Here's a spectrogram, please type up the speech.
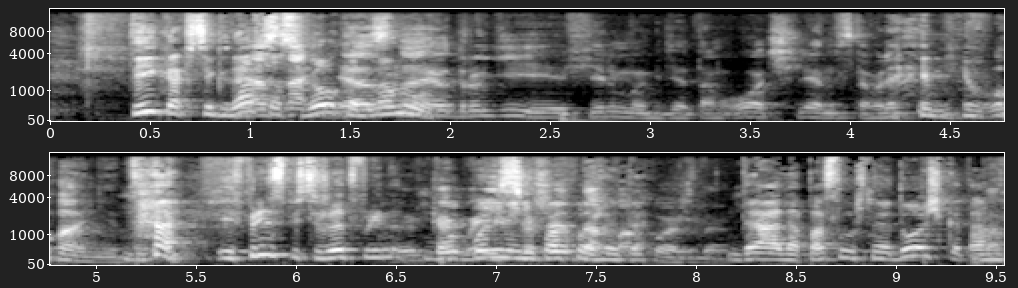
Ты, как всегда, я, все зна- свел к я одному. знаю другие фильмы, где там, о, член, вставляем его, а не Да, и, в принципе, сюжет Как более-менее да, похож, да. Да, да, послушная дочка, там,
